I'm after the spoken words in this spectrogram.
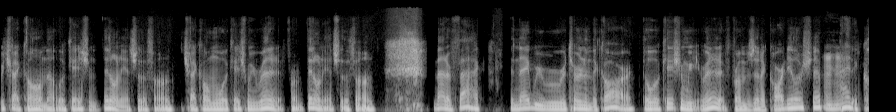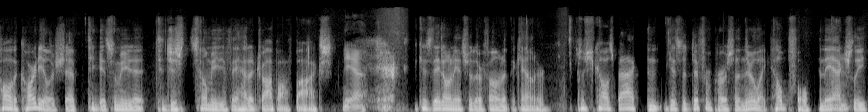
we try calling that location. They don't answer the phone. We try calling the location we rented it from. They don't answer the phone. Matter of fact, the night we were returning the car, the location we rented it from is in a car dealership. Mhm. I had to call the car dealership to get somebody to, to just tell me if they had a drop off box Yeah. because they don't answer their phone at the counter. So she calls back and gets a different person, and they're like helpful, and they Mhm. actually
